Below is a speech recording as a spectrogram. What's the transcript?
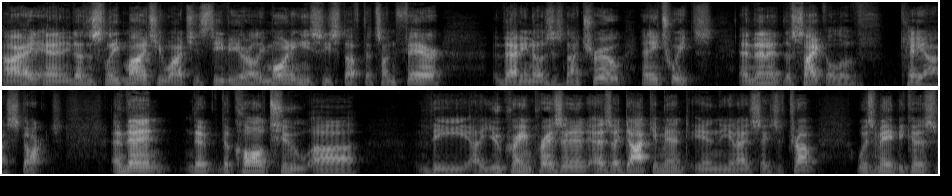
All right, and he doesn't sleep much. He watches TV early morning. He sees stuff that's unfair, that he knows is not true, and he tweets. And then the cycle of chaos starts. And then the, the call to uh, the uh, Ukraine president, as a document in the United States of Trump, was made because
